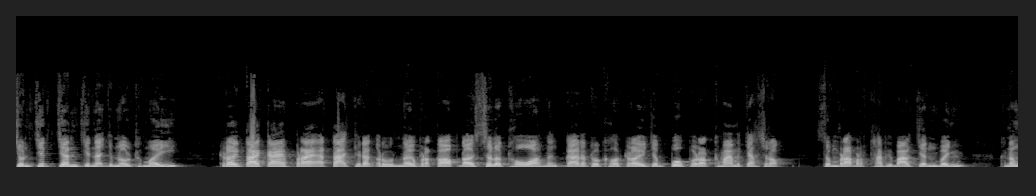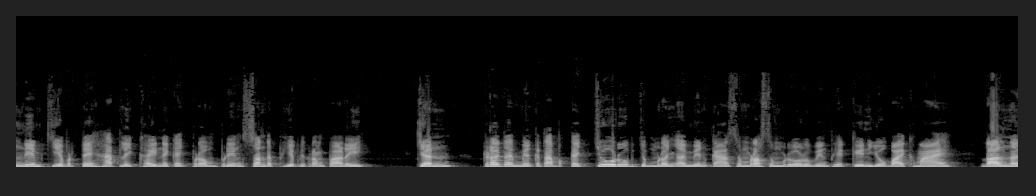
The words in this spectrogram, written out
ជនជាតិចិនជាអ្នកចំណូលថ្មីត្រូវតែកែប្រែអត្តចរិតរស់នៅប្រកបដោយសិលធម៌និងការទទួលខុសត្រូវចំពោះប្រជាខ្មែរម្ចាស់ស្រុក សម្រាប់រដ្ឋាភិបាលចិនវិញក្នុងនាមជាប្រទេសហត្ថលេខីនៃកិច្ចព្រមព្រៀងសន្តិភាពទីក្រុងប៉ារីសចិនត្រូវតែមានកាតព្វកិច្ចចូលរួមជំរុញឲ្យមានការសម្រោះសម្រួលរវាងភាគីនយោបាយខ្មែរដែលនៅ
